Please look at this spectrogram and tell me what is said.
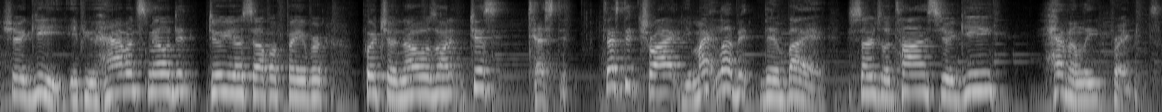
Chergui, if you haven't smelled it, do yourself a favor, put your nose on it, just test it. Test it, try it, you might love it, then buy it. Serge Lutens Chergui, heavenly fragrance.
